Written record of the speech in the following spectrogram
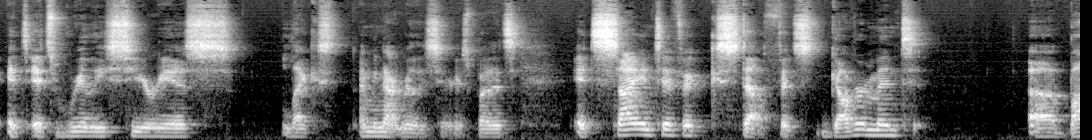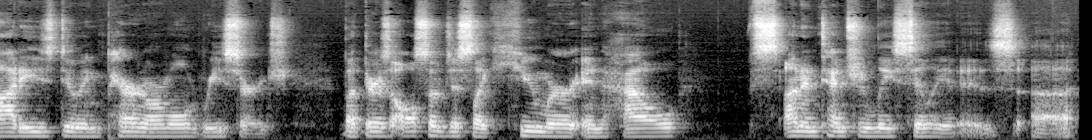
it's it's really serious like I mean not really serious but it's it's scientific stuff it's government uh, bodies doing paranormal research but there's also just like humor in how unintentionally silly it is uh,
